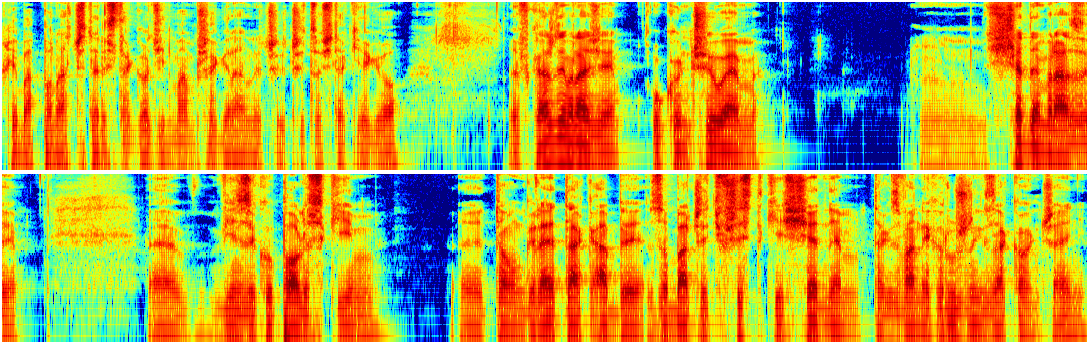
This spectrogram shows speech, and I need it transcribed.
chyba ponad 400 godzin mam przegrany, czy, czy coś takiego. W każdym razie ukończyłem 7 mm, razy w języku polskim e, tą grę, tak aby zobaczyć wszystkie 7 tak zwanych różnych zakończeń.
